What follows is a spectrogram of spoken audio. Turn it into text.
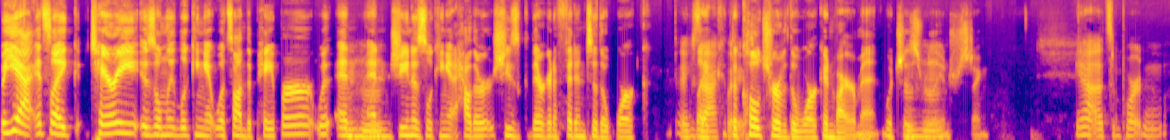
But yeah, it's like Terry is only looking at what's on the paper, and Mhm. and Gina's looking at how they're she's they're going to fit into the work, exactly like the culture of the work environment, which is really Mhm. interesting. yeah that's important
